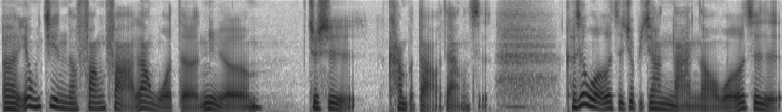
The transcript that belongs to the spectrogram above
呃用尽了方法让我的女儿就是看不到这样子，可是我儿子就比较难哦，我儿子。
